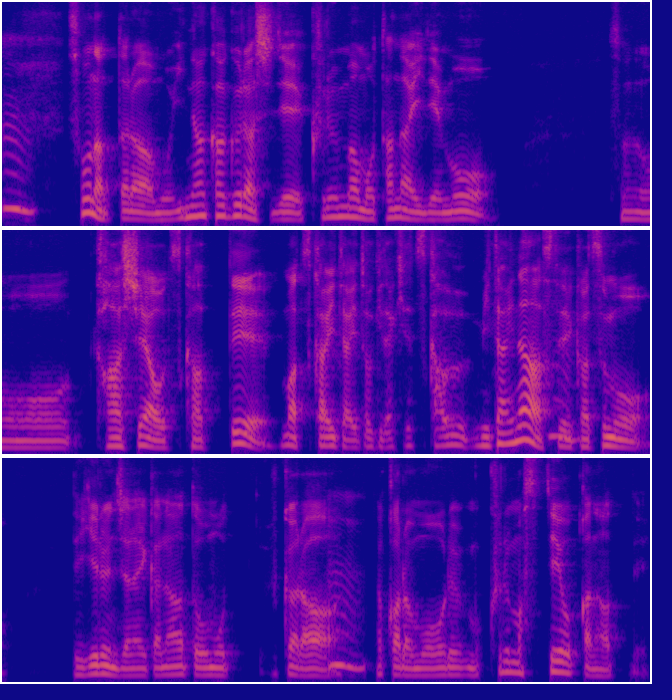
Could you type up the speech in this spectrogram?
うんそうなったらもう田舎暮らしで車持たないでも、そのカーシェアを使って、まあ、使いたい時だけ使うみたいな生活もできるんじゃないかなと思うから、ん。だからもう俺もう車捨てようかなって。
